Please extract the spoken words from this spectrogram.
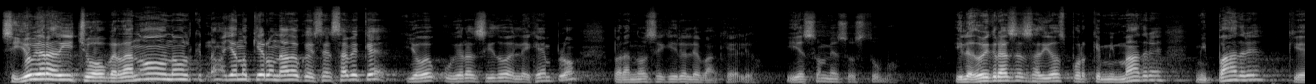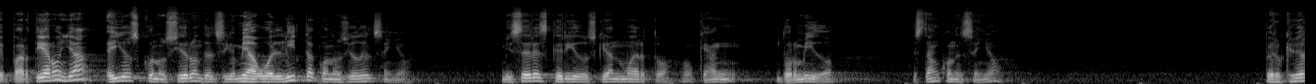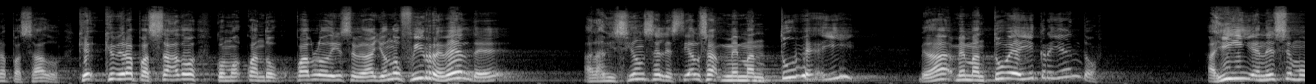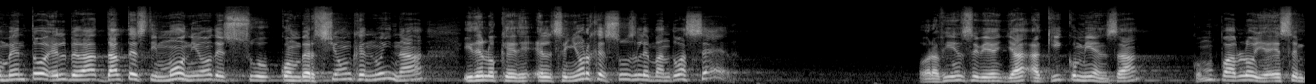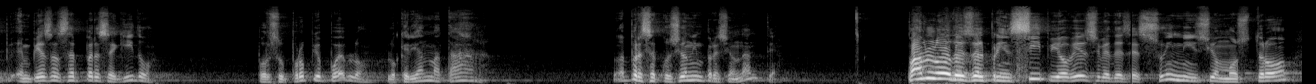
Si yo hubiera dicho, ¿verdad? No, no, no ya no quiero nada que sea, ¿sabe qué? Yo hubiera sido el ejemplo para no seguir el Evangelio. Y eso me sostuvo. Y le doy gracias a Dios porque mi madre, mi padre, que partieron ya, ellos conocieron del Señor. Mi abuelita conoció del Señor. Mis seres queridos que han muerto o que han dormido están con el Señor. Pero ¿qué hubiera pasado? ¿Qué, ¿Qué, hubiera pasado como cuando Pablo dice, verdad? Yo no fui rebelde a la visión celestial, o sea, me mantuve ahí, ¿verdad? Me mantuve ahí creyendo. Ahí en ese momento él da el testimonio de su conversión genuina y de lo que el Señor Jesús le mandó hacer. Ahora fíjense bien, ya aquí comienza como Pablo em, empieza a ser perseguido por su propio pueblo, lo querían matar. Una persecución impresionante. Pablo desde el principio, desde su inicio, mostró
